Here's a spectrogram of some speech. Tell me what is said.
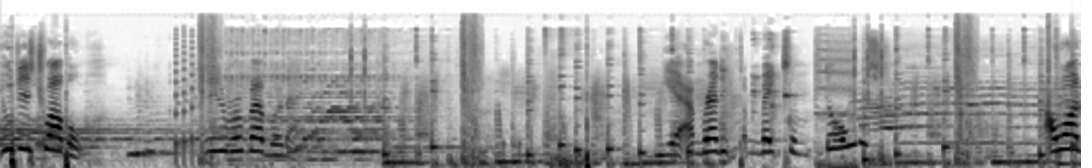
You just trouble. You Need to remember that. Yeah, I'm ready to make some doughs. I want.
